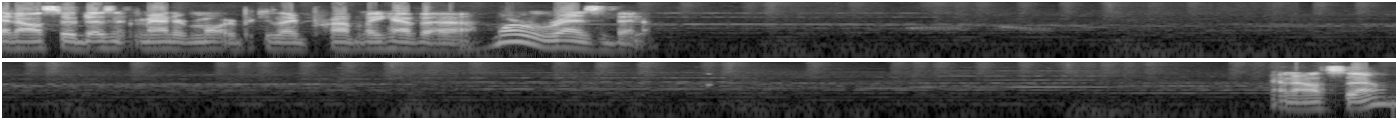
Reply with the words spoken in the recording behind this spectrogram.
It also doesn't matter more because I probably have a more res than him. And also,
